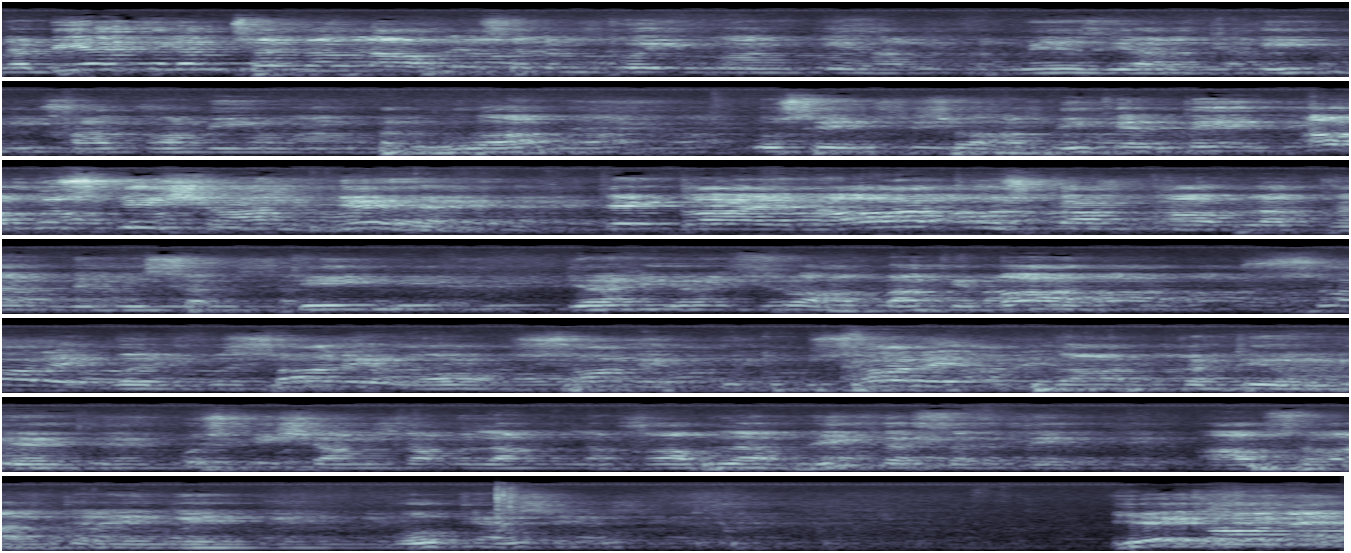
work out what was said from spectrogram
नबी अकरम सल्लल्लाहु अलैहि वसल्लम को ईमान की हालत में जियारत की खाका भी ईमान पर हुआ, उसे सुहाबी कहते हैं। अब उसकी शान ये है कि कायनात उसका मुकाबला कर नहीं सकती। यानी सुहाबा के बाद सारे वली, सारे गौर सारे कुतुब, सारे अबदार इकट्ठे हो गए। उसकी शान का मुकाबला नहीं कर सकते। आप सवाल करेंगे, वो कैसे? ये कौन है?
